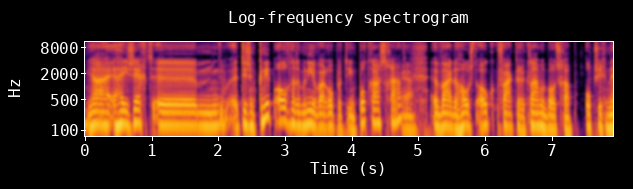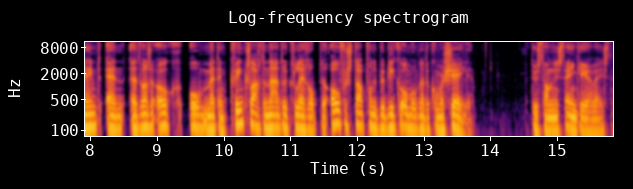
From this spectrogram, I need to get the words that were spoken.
Ja, hij zegt... Uh, het is een knipoog naar de manier waarop het in podcast gaat. Ja. Uh, waar de host ook vaak de reclameboodschap op zich neemt. En het was ook om met een kwinkslag de nadruk te leggen... op de overstap van de publieke omroep naar de commerciële. Dus dan is het één keer geweest,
